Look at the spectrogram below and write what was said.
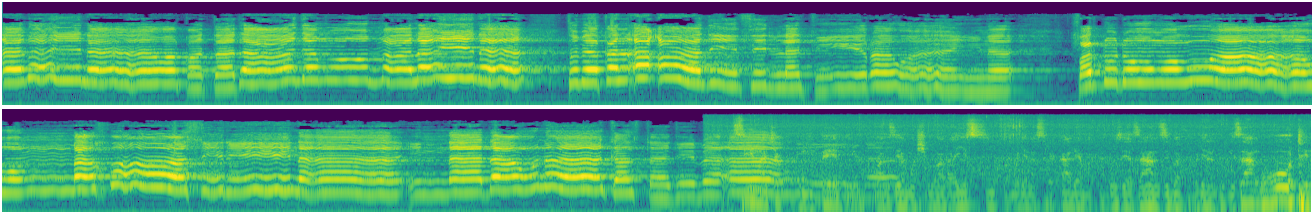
أبينا وقد تداعى جمعهم علينا. طبق الأحاديث التي روينا. فرددهم اللهم خاسرين إنا دعوناك استجب sina cha آمين kumpeni kuanzia Mheshimiwa Rais pamoja na Serikali ya Mapinduzi ya Zanzibar pamoja na ndugu zangu wote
